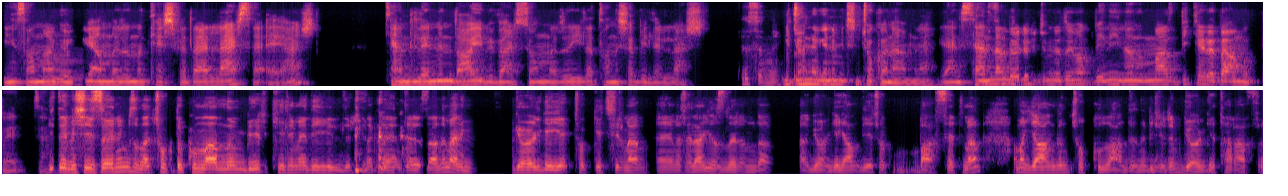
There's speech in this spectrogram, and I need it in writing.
İnsanlar hı, gölge yanlarını keşfederlerse eğer kendilerinin daha iyi bir versiyonlarıyla tanışabilirler. Bu kesinlikle. cümle benim için çok önemli. Yani senden böyle Kesinlikle. bir cümle duymak beni inanılmaz bir kere daha mutlu etti. Bir de bir şey söyleyeyim sana? Çok da kullandığım bir kelime değildir. Ne kadar enteresan değil mi? Yani gölgeyi çok geçirmem. Ee, mesela yazılarımda gölge yan diye çok bahsetmem. Ama yangın çok kullandığını bilirim. Gölge taraf, e,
